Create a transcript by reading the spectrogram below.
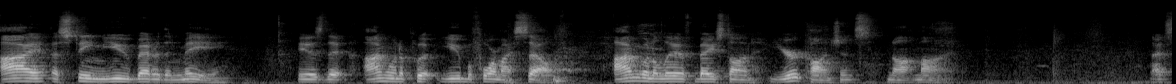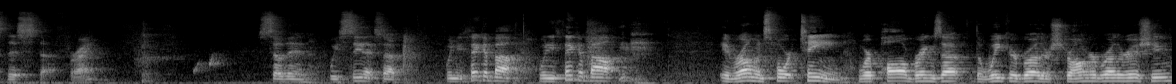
I esteem you better than me, is that I'm going to put you before myself. I'm going to live based on your conscience, not mine. That's this stuff, right? So then we see that stuff. When you think about when you think about in Romans 14 where Paul brings up the weaker brother, stronger brother issue,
